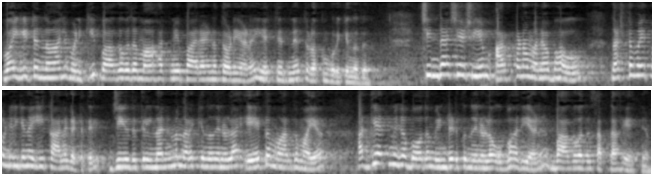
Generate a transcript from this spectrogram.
വൈകിട്ട് നാല് മണിക്ക് ഭാഗവത മാഹാത്മ്യ പാരായണത്തോടെയാണ് യജ്ഞത്തിന് തുടക്കം കുറിക്കുന്നത്. ചിന്താശേഷിയും അർപ്പണ മനോഭാവവും നഷ്ടമായി കൊണ്ടിരിക്കുന്ന ഈ കാലഘട്ടത്തിൽ ജീവിതത്തിൽ നന്മ നിറയ്ക്കുന്നതിനുള്ള ഏക മാർഗമായ ആധ്യാത്മിക ബോധം വീണ്ടെടുക്കുന്നതിനുള്ള ഉപാധിയാണ് ഭാഗവത സപ്താഹ യജ്ഞം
